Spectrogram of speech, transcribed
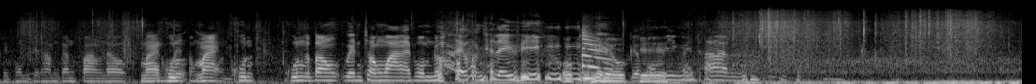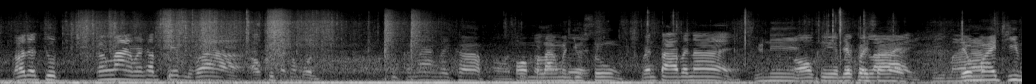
เดี๋ยวผมจะทำการฟังแล้วไม่คุณตรงไม่นู้นคุณคุณก็ต้องเว้นช่องว่างให้ผมด้วย ผมจะได้วิ่งโอเคโอเดี๋ยวเคผมวิ่งไม่ทัน เราจะจุดข้างล่างไหมครับเชฟหรือว่าเอาขึ้นไปข้างบน จุดข้างล่างเลยครับอ๋อพอพลังมันอยู่สูงแว่นตาไปนายอยู่นี่ โอเคเดี๋ไม่ยวเป็นไปไรใส่ดีมากเดี๋ยวไม้ทีม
